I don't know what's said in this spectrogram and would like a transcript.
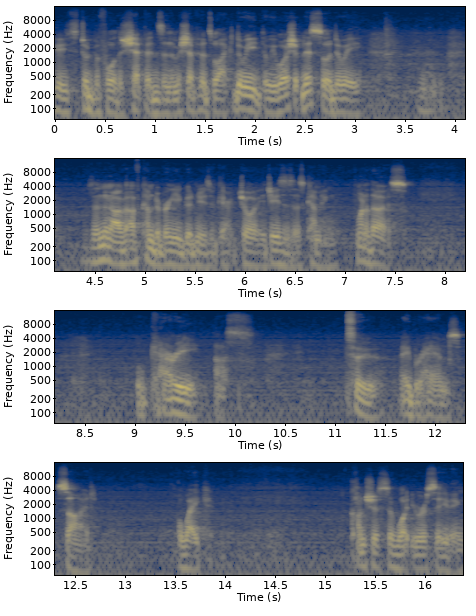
who stood before the shepherds, and the shepherds were like, do we, do we worship this or do we? So, no, no, I've, I've come to bring you good news of joy. Jesus is coming. One of those will carry us to Abraham's side, awake, conscious of what you're receiving,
